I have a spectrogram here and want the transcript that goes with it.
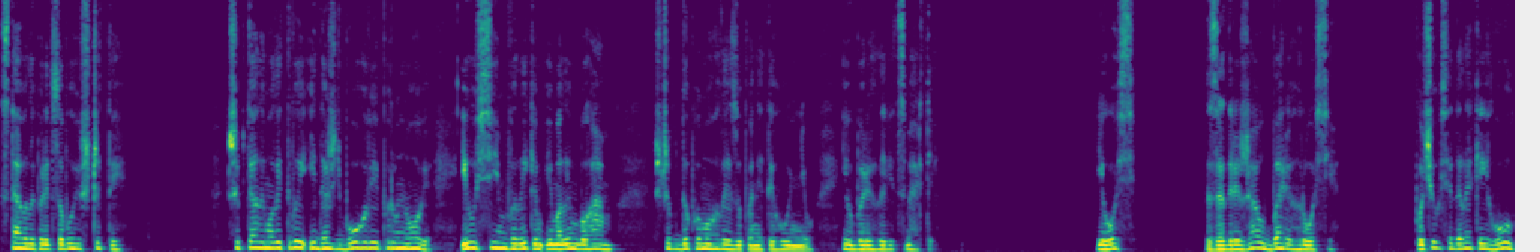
ставили перед собою щити шептали молитви і Даждьбогові і Перунові, і усім великим і малим богам, щоб допомогли зупинити гуннів і вберегли від смерті. І ось задрижав берег гросі. Почувся далекий гул,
